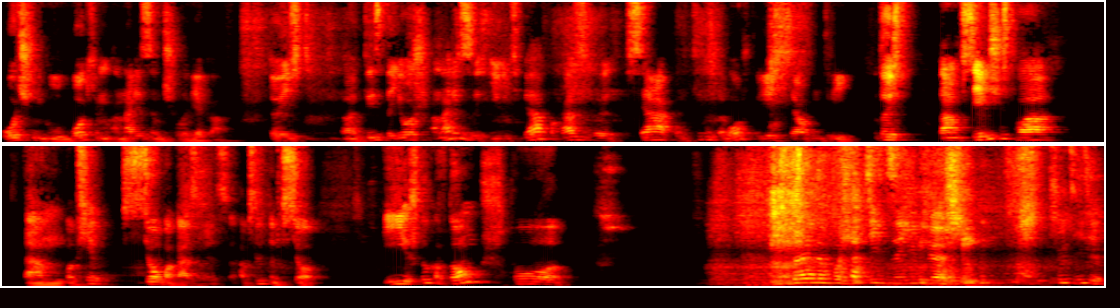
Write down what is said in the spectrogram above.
очень глубоким анализом человека. То есть э, ты сдаешь анализы, и у тебя показывает вся картина того, что есть у тебя внутри. Ну, То есть там все вещества, там вообще все показывается, абсолютно все. И штука в том, что... Нам пошутить за Югаш. Шутите.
